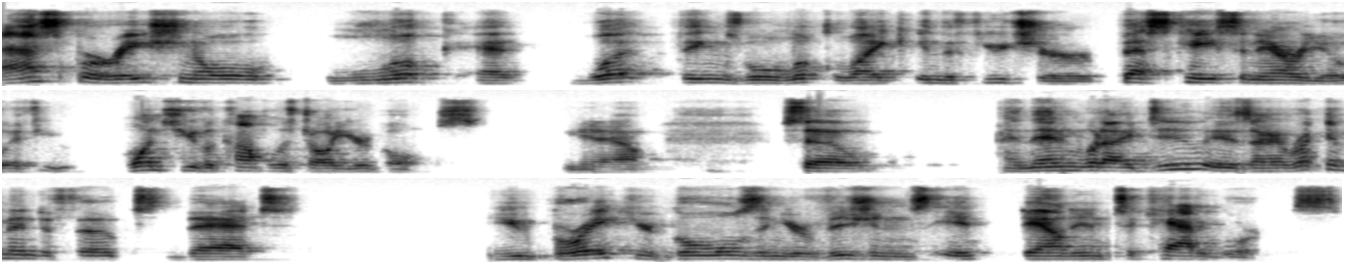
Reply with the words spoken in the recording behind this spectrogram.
aspirational look at what things will look like in the future, best case scenario, if you once you've accomplished all your goals. You know, so and then what I do is I recommend to folks that you break your goals and your visions it down into categories.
